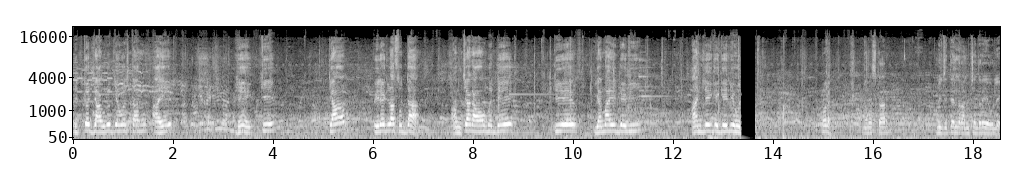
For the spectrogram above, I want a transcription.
इतकं जागृत देवस्थान आहे हे की त्या पिरियडला सुद्धा आमच्या गावामध्ये ती यमाई देवी आणली गे- गेली होती. बोला. नमस्कार. मी जितेंद्र रामचंद्र येवले.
